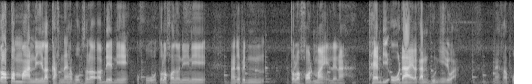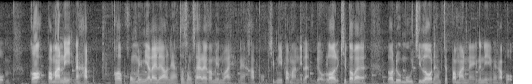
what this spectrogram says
ก็ประมาณนี้ละกันนะครับผมสำหรับอัปเดตนี้ โอ้โห ตัวละครตัวนี้นี่ น่าจะเป็นตัวละครใหม่เลยนะ แทนดีโอได้ละกันพูดงี้ดีกว่านะครับผมก็ประมาณนี้นะครับ ก็คงไม่มีอะไรแล้วนะครับถ้าสงสัยอะไรก็เมนไว้นะครับผมคลิปนี้ประมาณนี้แหละเดี๋ยวรอคลิปต่อไปรอดูมูจิโร่นะครับจะประมาณไหนนั่นเองนะครับผม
